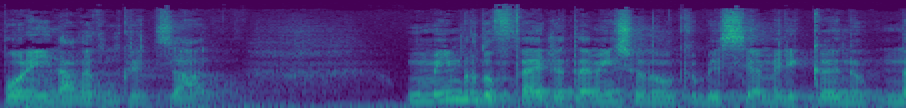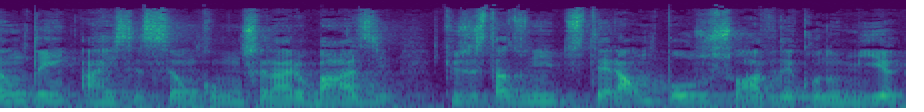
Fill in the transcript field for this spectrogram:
porém nada concretizado. Um membro do Fed até mencionou que o BC americano não tem a recessão como um cenário base, que os Estados Unidos terá um pouso suave da economia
